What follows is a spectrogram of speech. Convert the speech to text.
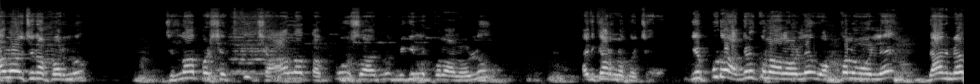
ఆలోచన పరులు జిల్లా పరిషత్కి చాలా తక్కువ సార్లు మిగిలిన కులాల వాళ్ళు అధికారంలోకి వచ్చారు. ఎప్పుడు అగ్ర కులాల వాళ్ళే ఒక్కల వాళ్ళే దాని మీద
